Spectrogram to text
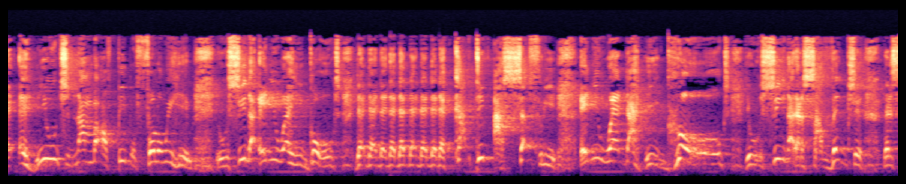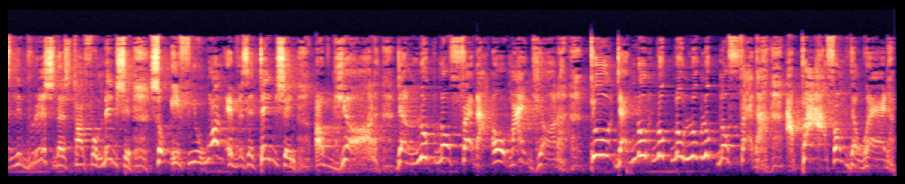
a, a huge number of people following him. You will see that anywhere he goes, the, the, the, the, the, the, the captive are set free. Anywhere that he goes, you will see that there is salvation, there is liberation, there is transformation. So if you want a visitation of God, then look no further. Oh my God. Do that. Look, look, look, look, look no further apart from the word.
